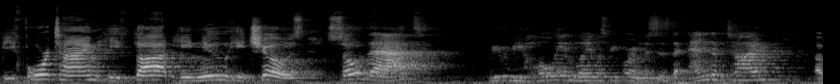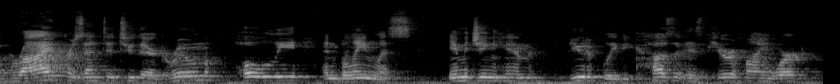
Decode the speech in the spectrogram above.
Before time, He thought, He knew, He chose, so that we would be holy and blameless before Him. This is the end of time a bride presented to their groom, holy and blameless, imaging him beautifully because of his purifying work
